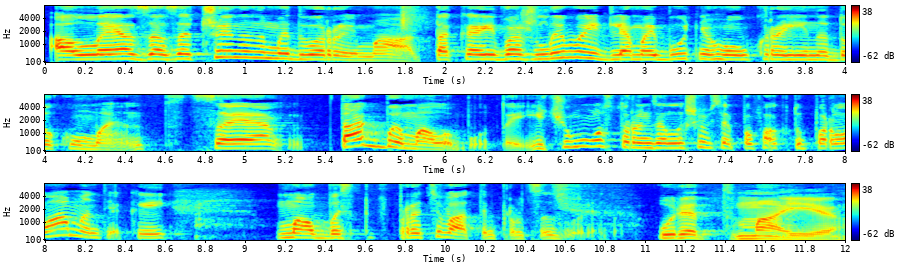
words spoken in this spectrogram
але за зачиненими дверима такий важливий для майбутнього України документ. Це так би мало бути. І чому осторонь залишився по факту парламент, який мав би співпрацювати про це? Уряд має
